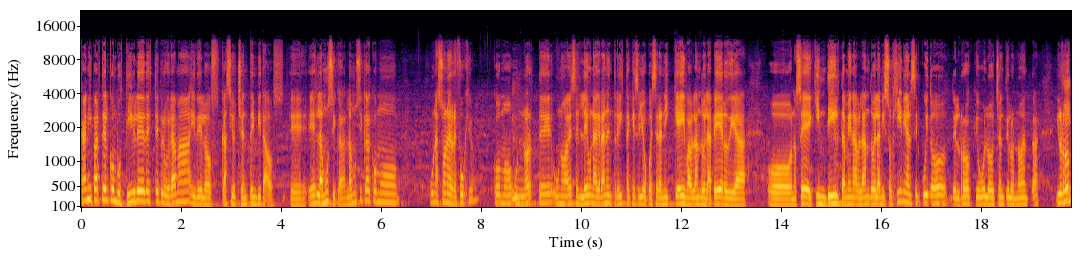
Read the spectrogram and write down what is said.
Hani, parte del combustible de este programa y de los casi 80 invitados eh, es la música. La música como una zona de refugio, como un mm. norte. Uno a veces lee una gran entrevista, qué sé yo, puede ser a Nick Cave hablando de la pérdida, o no sé, Kim Deal también hablando de la misoginia del circuito del rock que hubo en los 80 y los 90. Y el, rock,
